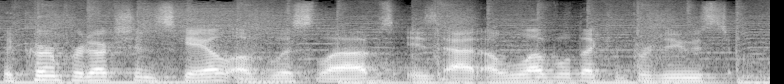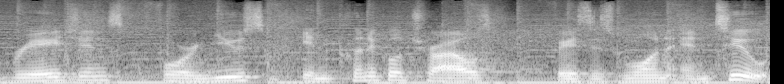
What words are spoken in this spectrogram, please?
The current production scale of List Labs is at a level that can produce reagents for use in clinical trials phases 1 and 2.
